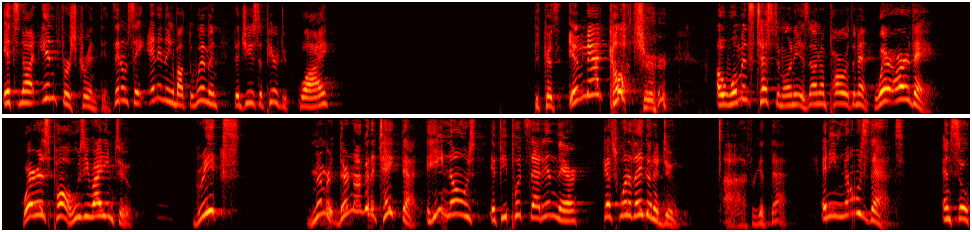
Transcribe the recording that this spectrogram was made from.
it's not in First Corinthians. They don't say anything about the women that Jesus appeared to. Why? Because in that culture, a woman's testimony is not on par with a man. Where are they? Where is Paul? Who's he writing to? Greeks. Remember, they're not going to take that. He knows if he puts that in there, guess what are they going to do? Ah, forget that. And he knows that. And so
